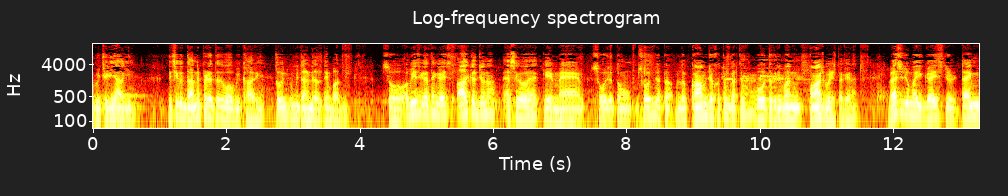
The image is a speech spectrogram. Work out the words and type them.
अभी चिड़िया आ गई। नीचे कुछ दाने पड़े थे तो वो अभी खा रही हैं। तो इनको भी दाने डालते हैं बाद में। सो so, अभी ऐसे करते हैं गैस आजकल जो ना ऐसे हो है कि मैं सो जाता हूँ सो नहीं जाता मतलब काम जो खत्म करता हूँ वो तकरीबन पाँच बजे तक है ना। वैसे जो मेरी गैस जो टाइम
